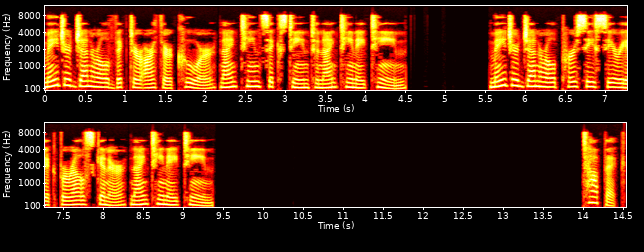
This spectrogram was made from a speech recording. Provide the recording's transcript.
Major General Victor Arthur Couper (1916–1918), Major General Percy Cyriac Burrell Skinner (1918). Topic.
